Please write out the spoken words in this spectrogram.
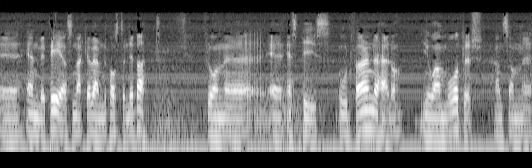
eh, NVP, alltså Nacka Värmdö-Posten Debatt, från eh, SPIs ordförande här då, Johan Waters, han som eh,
